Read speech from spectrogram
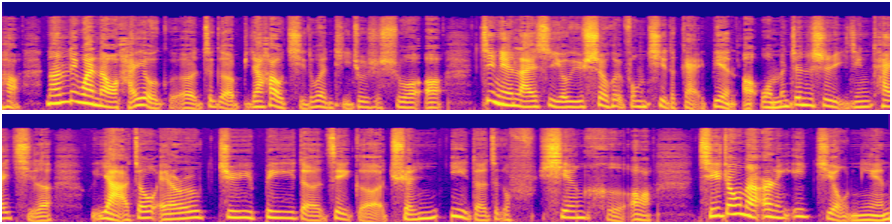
好，那另外呢，我还有个这个比较好奇的问题，就是说，呃，近年来是由于社会风气的改变啊，我们真的是已经开启了亚洲 LGB 的这个权益的这个先河啊。其中呢，二零一九年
